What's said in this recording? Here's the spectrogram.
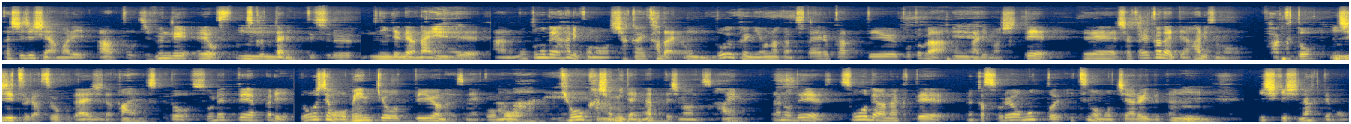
私自身あまりアートを自分で絵を作ったりってする人間ではないので、あの、もともとやはりこの社会課題をどういうふうに世の中に伝えるかっていうことがありまして、で、社会課題ってやはりその、ファクト、事実がすごく大事だと思うんですけど、それってやっぱりどうしてもお勉強っていうようなですね、こうもう教科書みたいになってしまうんですよね。なので、そうではなくて、なんかそれをもっといつも持ち歩いてたり、意識しなくても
